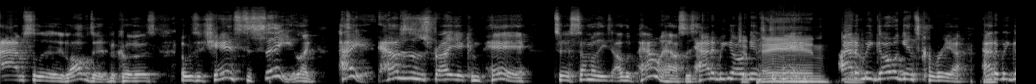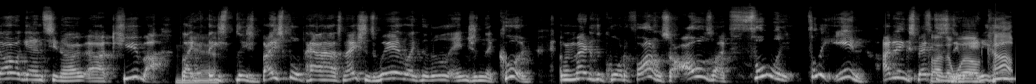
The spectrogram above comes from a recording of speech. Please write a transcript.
absolutely loved it because it was a chance to see, like, hey, how does Australia compare to some of these other powerhouses? How did we go against Japan? Japan. How yeah. did we go against Korea? How did we go against you know uh, Cuba? Like Yeah. these these baseball powerhouse nations, we're like the little engine that could, and we made it to the quarterfinals. So I was like fully fully in. I didn't expect It's like us the to do World anything. Cup.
